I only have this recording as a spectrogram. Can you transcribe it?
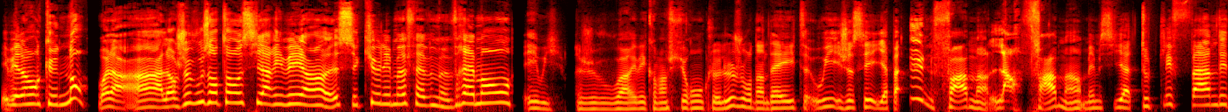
Évidemment que non Voilà, hein. alors je vous entends aussi arriver, hein, ce que les meufs aiment vraiment. Et oui, je vous vois arriver comme un furoncle le jour d'un date. Oui, je sais, il n'y a pas une femme, la femme, hein, même s'il y a toutes les femmes de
